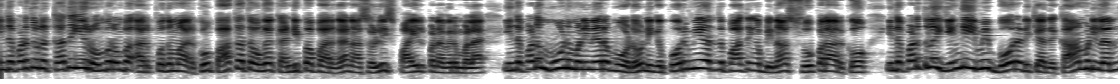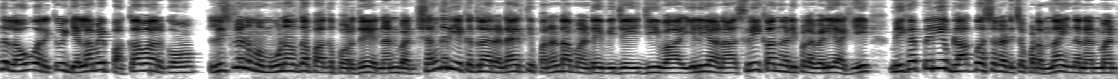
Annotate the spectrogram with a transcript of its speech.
இந்த படத்தோட கதையும் ரொம்ப ரொம்ப அற்புதமாக இருக்கும். பார்க்காதவங்க கண்டிப்பாக பாருங்க. நான் சொல்லி ஸ்பாயில் பண்ண விரும்பலை. இந்த படம் மூணு மணி நேரம் ஓடும். நீங்கள் பொறுமையாக இருந்து பார்த்தீங்க அப்படின்னா சூப்பராக இருக்கும். இந்த படத்தில் எங்கேயுமே போர் அடிக்காது. காமெடியில இருந்து லவ் வரைக்கும் எல்லாமே பக்காவா இருக்கும். லிஸ்ட்ல நம்ம மூணாவதா பார்க்க போறது நண்பன். சங்கர் இயக்கத்துல ரெண்டாயிரத்தி பன்னெண்டாம் ஆண்டு விஜய் ஜீவா இலியானா ஸ்ரீகாந்த் நடிப்புல வெளியாகி மிகப்பெரிய பிளாக் பஸ்டர் அடிச்ச படம் தான் இந்த நண்பன்.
